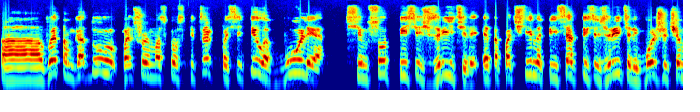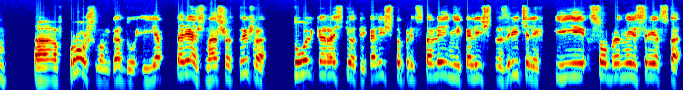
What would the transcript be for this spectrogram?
А, в этом году Большой Московский цирк посетило более 700 тысяч зрителей. Это почти на 50 тысяч зрителей больше, чем а, в прошлом году. И я повторяюсь, наша цифра – только растет. И количество представлений, и количество зрителей, и собранные средства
